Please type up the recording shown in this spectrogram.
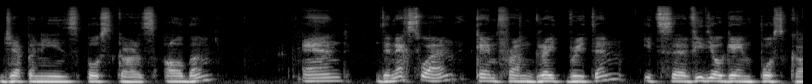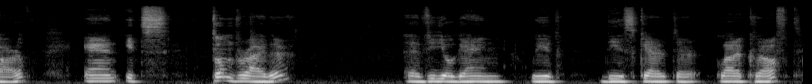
Japanese postcards album. And the next one came from Great Britain. It's a video game postcard and it's Tomb Raider, a video game with this character Lara Croft.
